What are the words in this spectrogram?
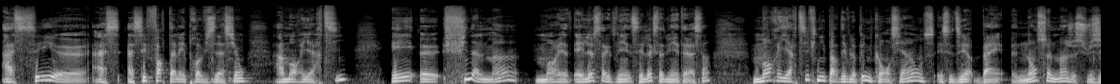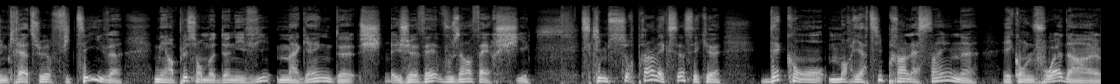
assez, assez, assez forte à l'improvisation à Moriarty et euh, finalement, Moriarty, et là, c'est là que ça devient intéressant. Moriarty finit par développer une conscience et se dire, ben, non seulement je suis une créature fictive, mais en plus, on m'a donné vie, ma gang de, je vais vous en faire chier. Ce qui me surprend avec ça, c'est que dès qu'on Moriarty prend la scène et qu'on le voit dans, euh,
